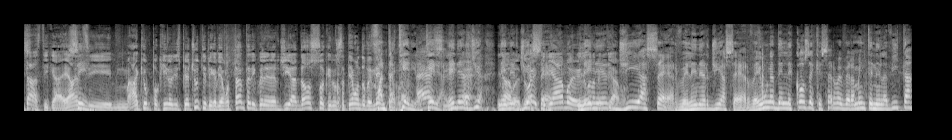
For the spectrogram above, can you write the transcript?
fantastica e anzi mh, anche un pochino dispiaciuti perché abbiamo tanta di quell'energia addosso che non sappiamo dove Fanta- metterla. tienila, Eh, tienila, sì, l'energia, eh. l'energia Cavolo, noi finiamo e. L'energia serve, l'energia serve. È una delle cose che serve veramente nella vita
